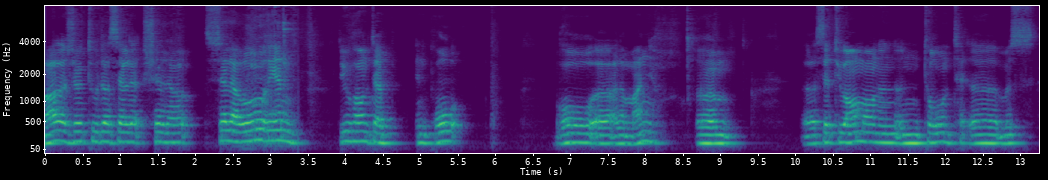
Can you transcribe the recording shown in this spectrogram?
Mala je tu da Celaorien, du hont in Bro, Bro uh, Allemagne. Um, uh, c'est tu amman un, un ton uh, mus,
